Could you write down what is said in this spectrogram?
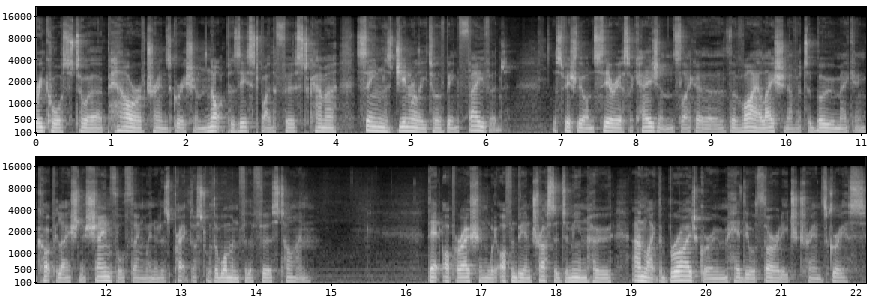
recourse to a power of transgression not possessed by the first comer seems generally to have been favoured, especially on serious occasions like a, uh, the violation of a taboo making copulation a shameful thing when it is practiced with a woman for the first time. That operation would often be entrusted to men who, unlike the bridegroom, had the authority to transgress.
